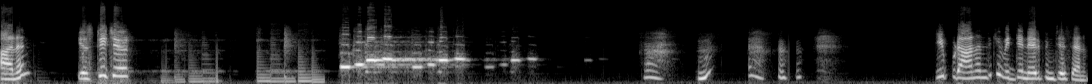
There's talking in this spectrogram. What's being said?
Anand yes teacher. ఇప్పుడు ఆనంద్కి విద్య నేర్పించేశాను.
